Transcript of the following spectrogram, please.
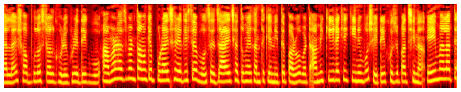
মেলায়, সবগুলো স্টল ঘুরে ঘুরে দেখব। আমার হাজব্যান্ড তো আমাকে পুরাই ছেড়ে দিছে, বলছে, যা ইচ্ছা তুমি এখান থেকে নিতে পারো বাট আমি কি রেখে কি নিবো সেটাই খুঁজে পাচ্ছি না। এই মেলাতে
